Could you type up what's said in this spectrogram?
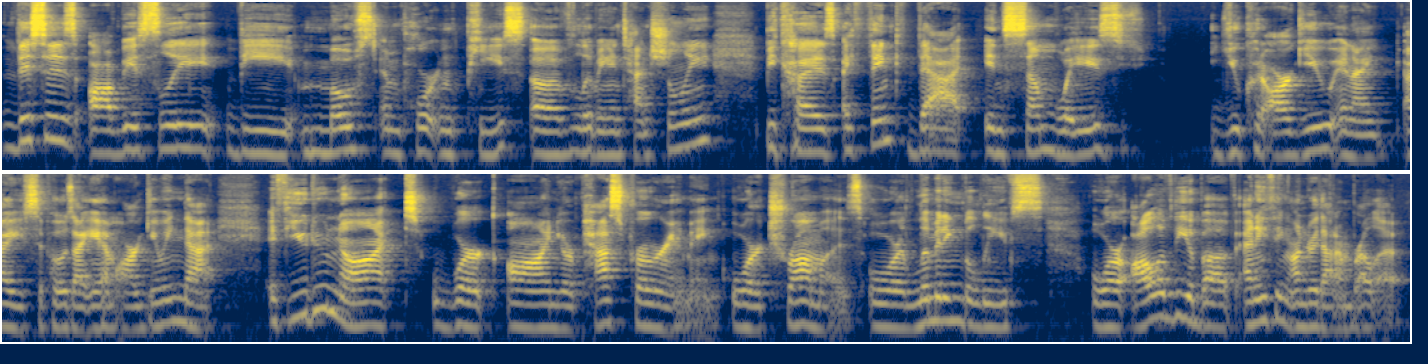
This is obviously the most important piece of living intentionally because I think that in some ways you could argue, and I, I suppose I am arguing that if you do not work on your past programming or traumas or limiting beliefs or all of the above, anything under that umbrella,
